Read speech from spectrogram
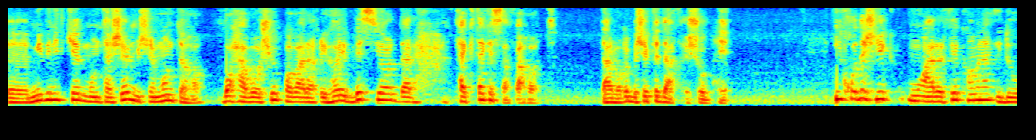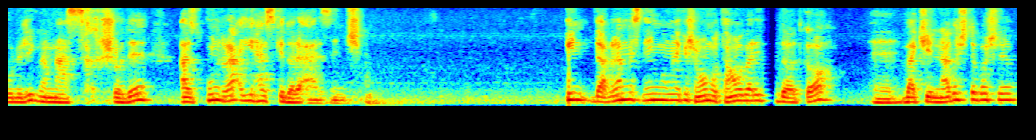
می‌بینید که منتشر میشه منتها با هواشی و پاورقی های بسیار در تک تک صفحات در واقع به شکل دفع شبهه. این خودش یک معرفی کاملا ایدئولوژیک و مسخ شده از اون رأیی هست که داره عرضه میشه. این دقیقا مثل این میمونه که شما متهم برید دادگاه وکیل نداشته باشه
